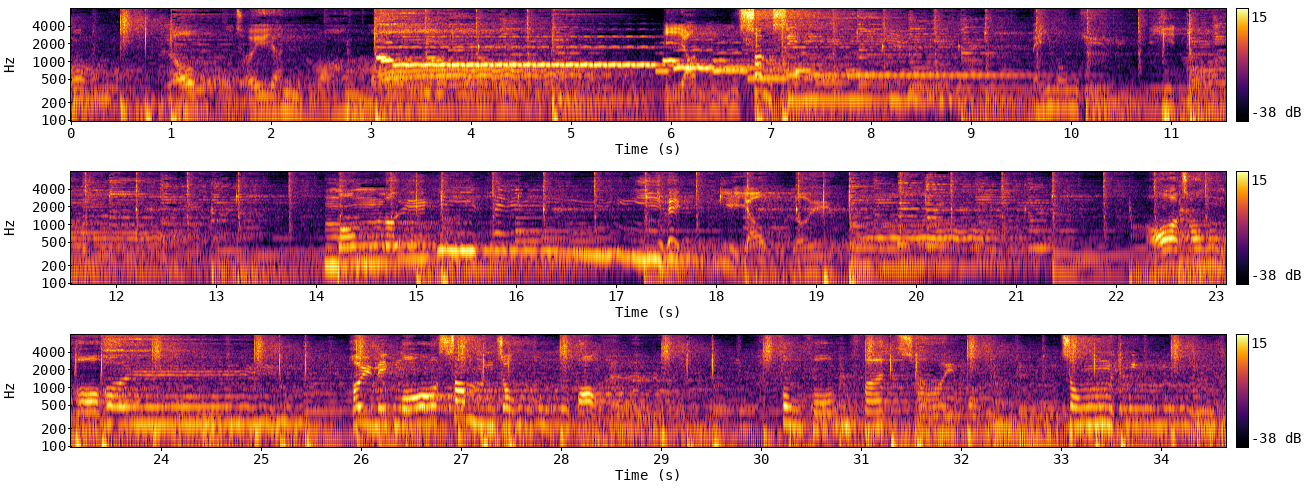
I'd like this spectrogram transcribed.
路随人茫茫，人生是梦里依稀依稀有泪光，何从何去？去觅我心中方向。风仿佛在梦中轻叹，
